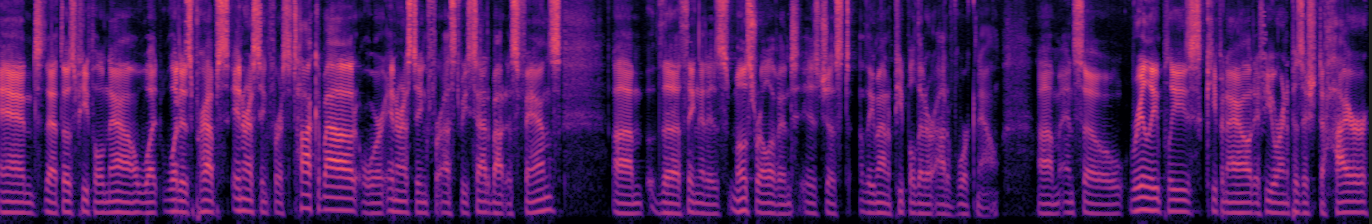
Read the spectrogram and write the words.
And that those people now, what what is perhaps interesting for us to talk about or interesting for us to be sad about as fans, um, the thing that is most relevant is just the amount of people that are out of work now. Um, and so, really, please keep an eye out if you are in a position to hire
